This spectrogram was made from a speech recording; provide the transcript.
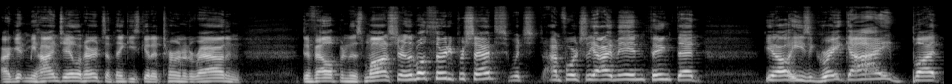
are getting behind Jalen Hurts and think he's going to turn it around and develop into this monster. And then about 30%, which unfortunately I'm in, think that, you know, he's a great guy, but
